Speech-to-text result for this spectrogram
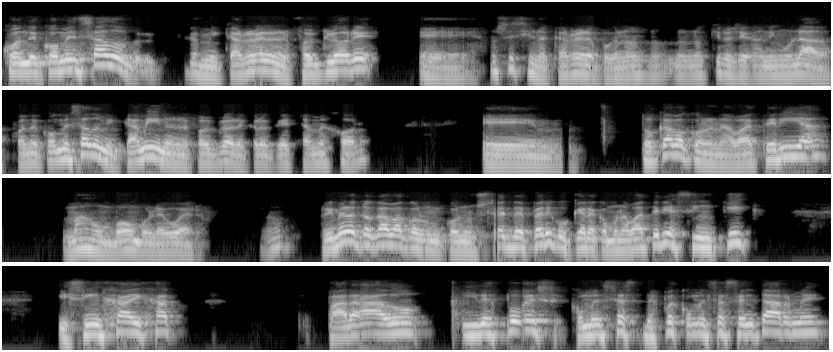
cuando he comenzado mi carrera en el folclore, eh, no sé si una carrera porque no, quiero llegar a ningún lado, cuando he comenzado mi camino en el folclore, creo que está mejor, tocaba con una batería más un bombo legüero. Primero tocaba con, un set de percu que era como una batería sin kick y sin hi-hat, parado, y después comencé, después comencé a sentarme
